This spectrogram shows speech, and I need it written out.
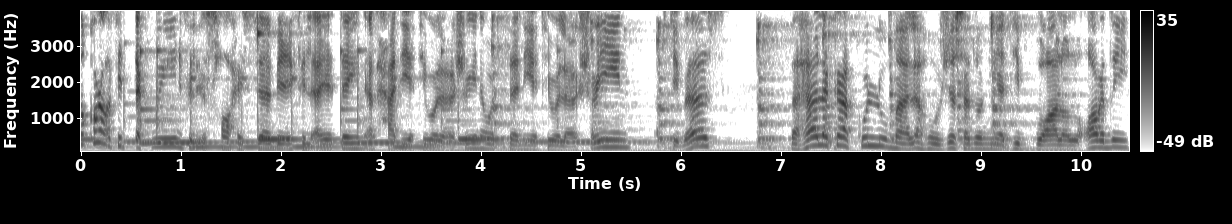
نقرأ في التكوين في الإصحاح السابع في الآيتين الحادية والعشرين والثانية والعشرين. اقتباس. فهلك كل ما له جسد يدب على الأرض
